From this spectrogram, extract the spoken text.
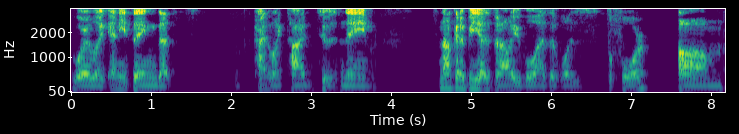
where like anything that's kind of like tied to his name, it's not going to be as valuable as it was before. Um,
